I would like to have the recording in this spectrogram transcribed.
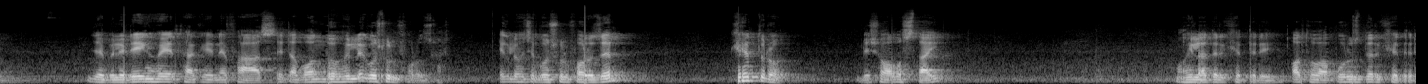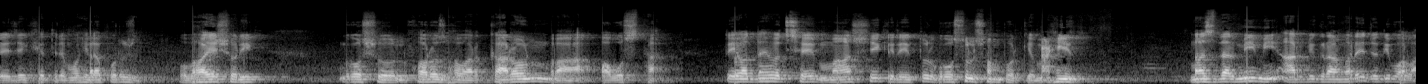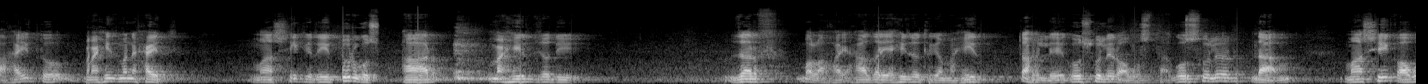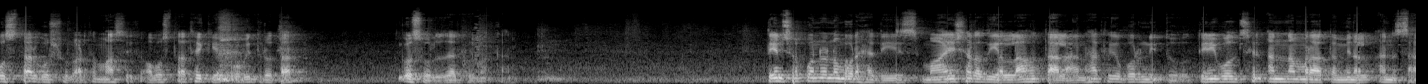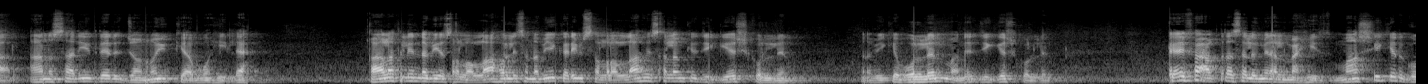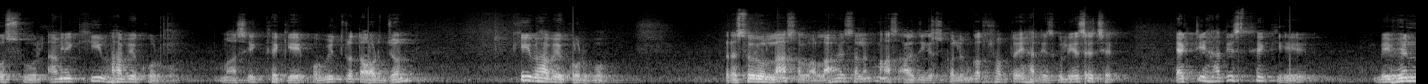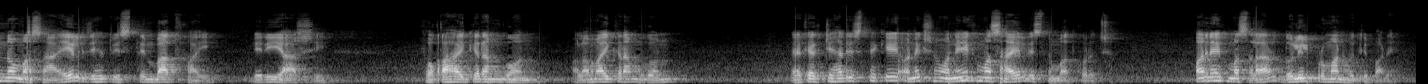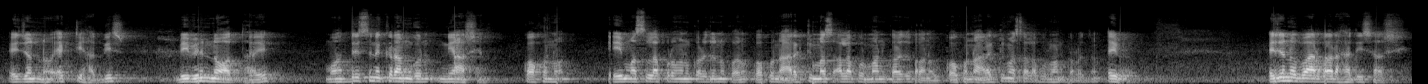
যে ব্লিডিং হয়ে থাকে, নেফাস এটা বন্ধ হইলে গোসল ফরজ হয়। এগুলো হচ্ছে গোসল ফরজের ক্ষেত্র। বেশ অবস্থায় মহিলাদের ক্ষেত্রে অথবা পুরুষদের ক্ষেত্রে, যে ক্ষেত্রে মহিলা পুরুষ উভয়ের শরীর গোসল ফরজ হওয়ার কারণ বা অবস্থা। তো এই অধ্যায় হচ্ছে মাসিক ঋতুর গোসল সম্পর্কে, মাহিদ। মাজদার মিমি আরবি গ্রামারে যদি বলা হয় তো মাহিদ মানে হাইদ মাসিক ঋতুর গোসল। আর মাহিদ যদি জার্ফ বলা হয় হাজা ইয়াহিজ থেকে মাহিদ, তাহলে গোসলের অবস্থা। গোসলের নাম মাসিক অবস্থার গোসল, অর্থাৎ মাসিক অবস্থা থেকে পবিত্রতার গোসল মাকান। তিনশো পনেরো নম্বর হাদিস, মায়েশা রাজি আল্লাহ তাল আনহা থেকে বর্ণিত। তিনি বলছেন আন্নামরাত মিনাল আনসার, আনসারীদের জনৈকা মহিলা। নবী সাল্লাহ নবী করিম সাল্লাহ সাল্লামকে জিজ্ঞেস করলেন। নবীকে বললেন মানে জিজ্ঞেস করলেন, কাইফা আক্তাসাল মিনাল মাহিজ, মাসিকের গোসল আমি কীভাবে করব। মাসিক থেকে পবিত্রতা অর্জন কীভাবে করব। রসুল্লাহ সাল্লাহ সাল্লামকে মাস আল জিজ্ঞেস করলেন, গত সপ্তাহে হাদিসগুলি এসেছে। একটি হাদিস থেকে বিভিন্ন মাসাইল যেহেতু ইস্তেমবাদ হয়, বেরিয়ে আসে। ফোকাহাই কেরামগণ আলামাই কেরামগণ এক একটি হাদিস থেকে অনেক সময় অনেক মাসাইল ইস্তেমবাদ করেছে। অনেক মশলার দলিল প্রমাণ হতে পারে। এই জন্য একটি হাদিস বিভিন্ন অধ্যায়ে মহাদিসিন একরামগণ নিয়ে আসেন। কখনো এই মশলা প্রমাণ করার জন্য কখনো আরেকটি মশলা প্রমাণ করার জন্য কখনো আরেকটি মশলা প্রমাণ করার জন্য। এইভাবে। এই জন্য বারবার হাদিস আসে।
